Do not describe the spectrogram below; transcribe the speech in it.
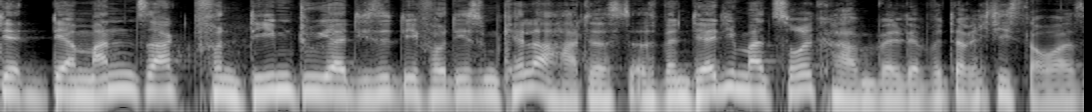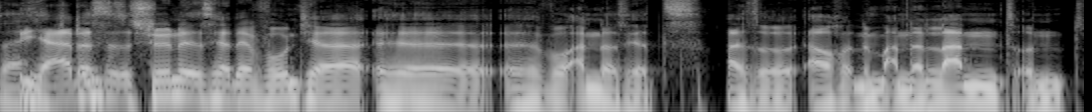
der, der Mann sagt, von dem du ja diese DVDs im Keller hattest, also wenn der die mal zurückhaben will, der wird da richtig sauer sein. Ja, das, ist, Schöne ist ja, der wohnt ja äh, äh, woanders jetzt. Also auch in einem anderen Land und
